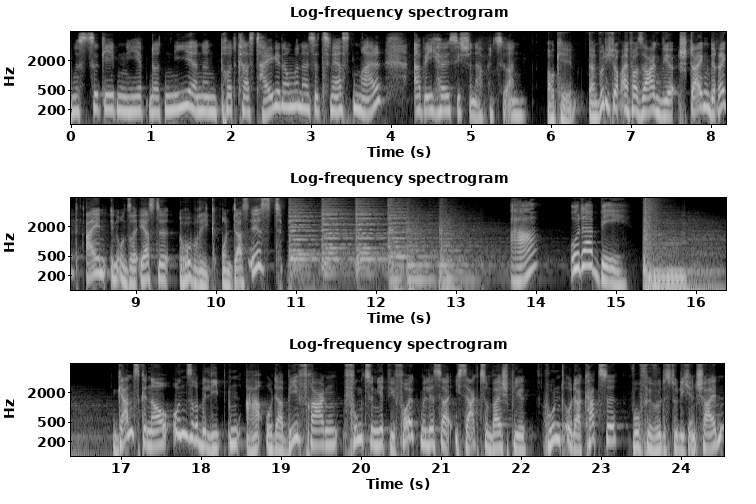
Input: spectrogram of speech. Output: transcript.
Muss zugeben, ich habe noch nie an einem Podcast teilgenommen, also zum ersten Mal, aber ich höre sie schon ab und zu an. Okay, dann würde ich doch einfach sagen, wir steigen direkt ein in unsere erste Rubrik und das ist A oder B. Ganz genau unsere beliebten A- oder B-Fragen funktioniert wie folgt, Melissa. Ich sage zum Beispiel Hund oder Katze. Wofür würdest du dich entscheiden?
